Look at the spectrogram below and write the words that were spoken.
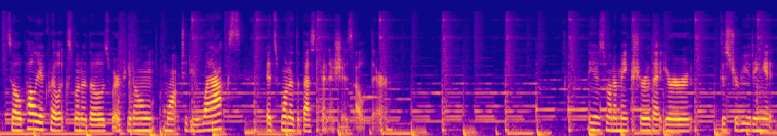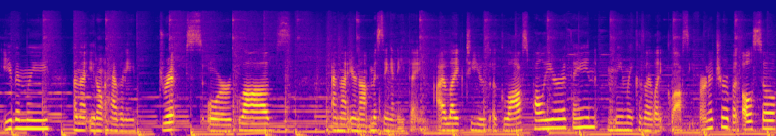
So polyacrylic's one of those where if you don't want to do wax, it's one of the best finishes out there. You just want to make sure that you're distributing it evenly and that you don't have any drips or globs and that you're not missing anything. I like to use a gloss polyurethane mainly because I like glossy furniture, but also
